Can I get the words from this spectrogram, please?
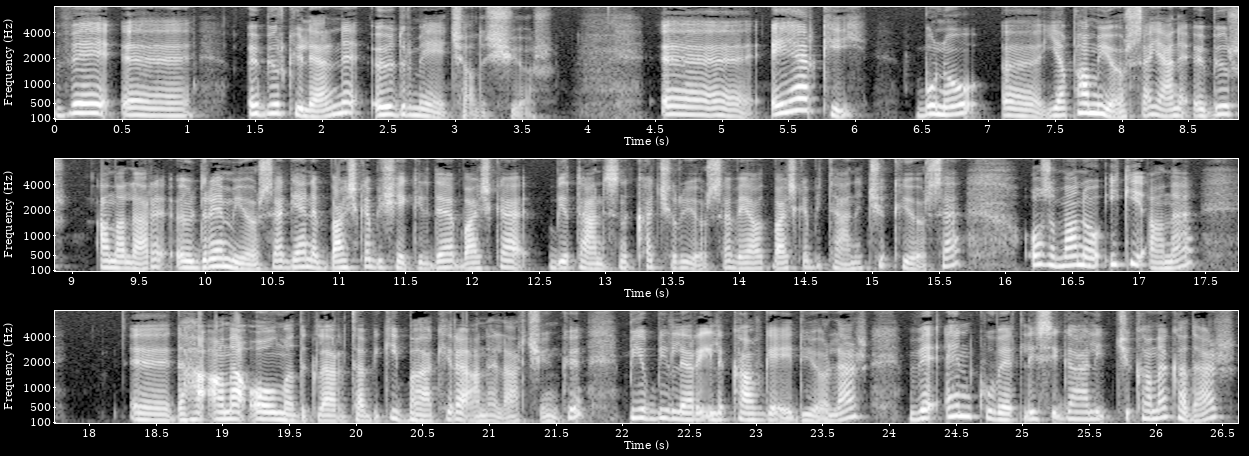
ve e, öbürkülerini öldürmeye çalışıyor. E, eğer ki bunu e, yapamıyorsa yani öbür anaları öldüremiyorsa gene başka bir şekilde başka bir tanesini kaçırıyorsa veya başka bir tane çıkıyorsa o zaman o iki ana e, daha ana olmadıkları tabii ki bakire analar çünkü birbirleriyle kavga ediyorlar ve en kuvvetlisi galip çıkana kadar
